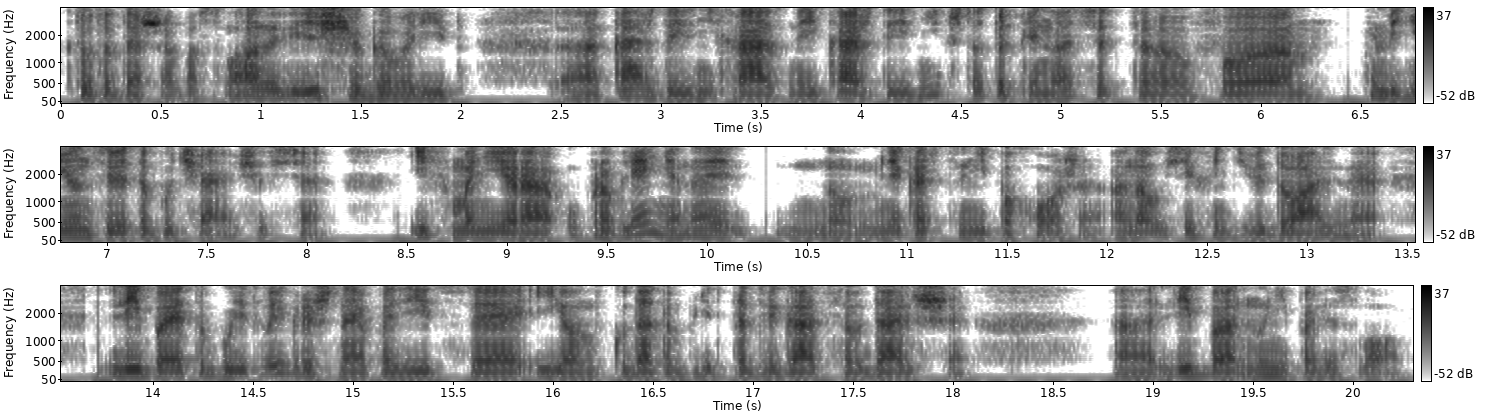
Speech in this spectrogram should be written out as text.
кто-то даже об Асланове еще говорит, э, каждый из них разный, и каждый из них что-то приносит в Объединенный Совет обучающихся. Их манера управления, она, ну, мне кажется, не похожа. Она у всех индивидуальная. Либо это будет выигрышная позиция, и он куда-то будет продвигаться дальше, либо, ну, не повезло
